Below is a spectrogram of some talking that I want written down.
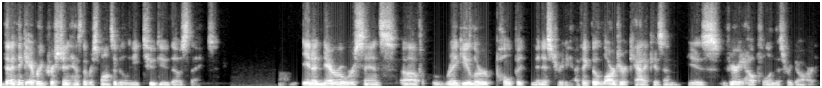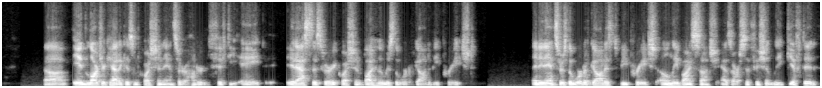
then I think every Christian has the responsibility to do those things. Um, in a narrower sense of regular pulpit ministry, I think the larger catechism is very helpful in this regard. Uh, in larger catechism question and answer 158, it asks this very question By whom is the word of God to be preached? And it answers the word of God is to be preached only by such as are sufficiently gifted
